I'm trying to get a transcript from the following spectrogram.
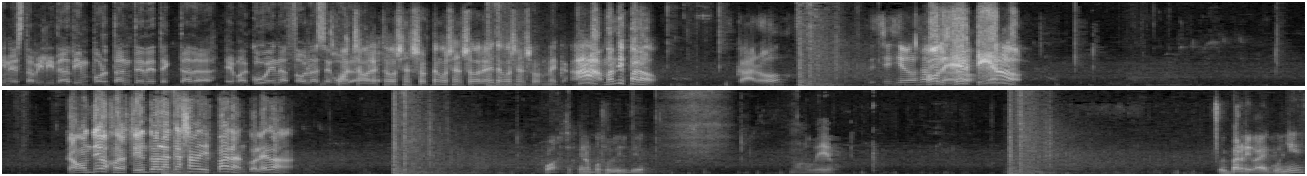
Inestabilidad importante detectada. Evacúen a zona Juan, segura. chavales, tengo sensor, tengo sensor, eh, tengo sensor. Me ¡Ah! ¡Me han disparado! Claro. ¡Joder, tío! Cago en Dios, cuando estoy dentro de la casa me disparan, colega. Buah, si es que no puedo subir, tío. No lo veo. Voy para arriba, eh, Cuñi.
